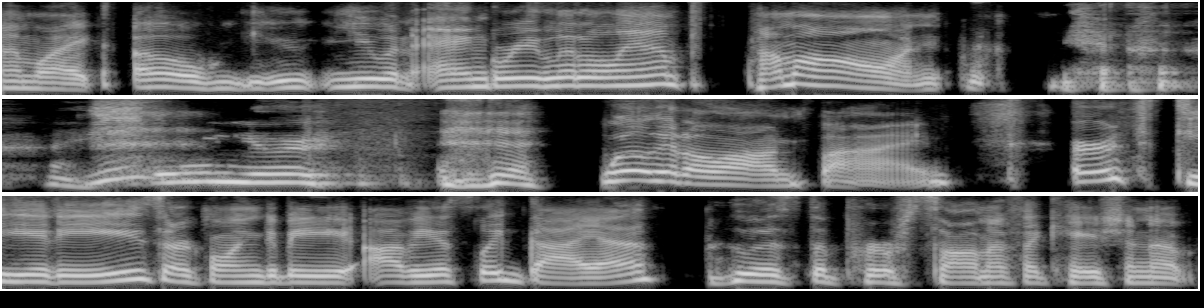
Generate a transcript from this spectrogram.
I'm like, oh, you you an angry little imp? Come on. Yeah. Sure you're we'll get along fine. Earth deities are going to be obviously Gaia, who is the personification of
